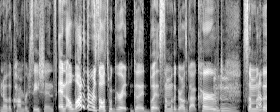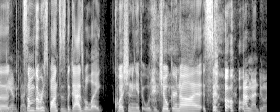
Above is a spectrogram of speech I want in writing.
you know the conversations, and a lot of the results were good, good, but some of the girls got curved. Mm-mm. Some of I'll the damned if I some of the curved. responses, the guys were like questioning if it was a joke or not. So I'm not doing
